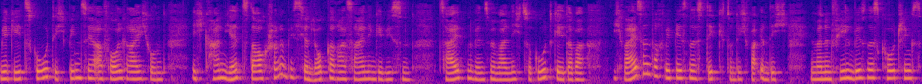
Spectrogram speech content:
mir geht's gut, ich bin sehr erfolgreich und ich kann jetzt auch schon ein bisschen lockerer sein in gewissen Zeiten, wenn es mir mal nicht so gut geht, aber ich weiß einfach, wie Business tickt und ich, und ich in meinen vielen Business Coachings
